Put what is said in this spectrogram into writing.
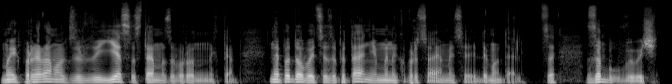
в моїх програмах завжди є система заборонених тем. Не подобається запитання, ми не копросаємося, йдемо далі. Це забув, вибачте.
